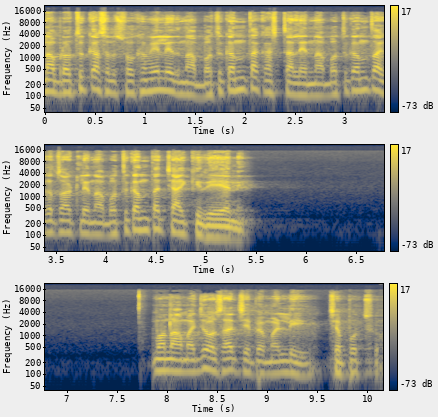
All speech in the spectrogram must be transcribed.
నా బ్రతుకు అసలు సుఖమే లేదు. నా బతుకంతా కష్టాలే నా బతుకంతా అగచాట్లే నా బతుకంతా చాకిరే అని. మొన్న ఆ మధ్య ఒకసారి చెప్పా మళ్ళీ చెప్పొచ్చు.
